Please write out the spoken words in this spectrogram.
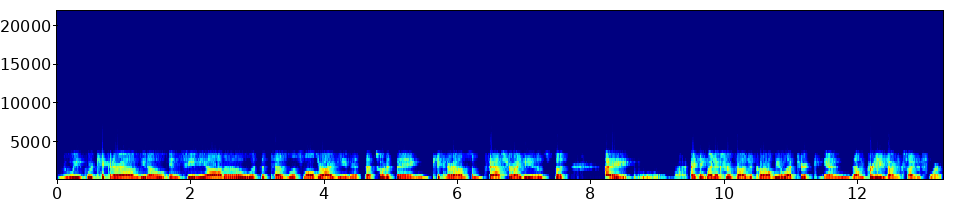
we we're kicking around, you know, NC Miata with the Tesla small drive unit, that sort of thing, kicking around some faster ideas. But I I think my next real project car will be electric, and I'm pretty darn excited for it.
